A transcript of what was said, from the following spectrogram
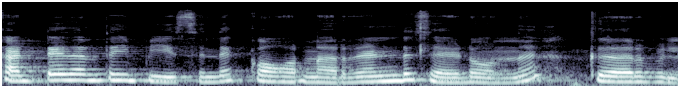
കട്ട് ചെയ്തെടുത്ത ഈ പീസിന്റെ കോർണർ രണ്ട് സൈഡും ഒന്ന് കേർവിൽ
